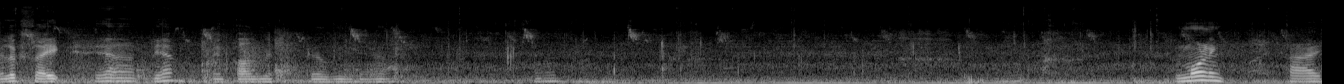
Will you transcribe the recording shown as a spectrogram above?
It looks like yeah yeah in Parliament building yeah. Good morning. Hi.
